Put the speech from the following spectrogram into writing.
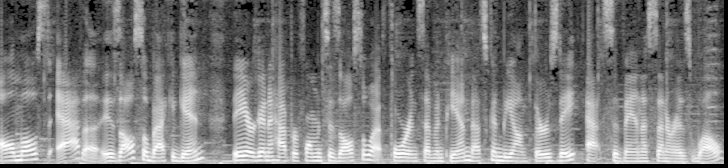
Almost ABBA is also back again. They are going to have performances also at 4 and 7 p.m. That's going to be on Thursday at Savannah Center as well.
